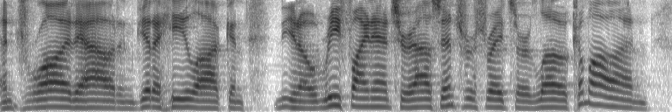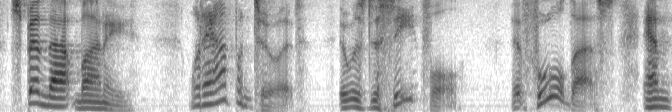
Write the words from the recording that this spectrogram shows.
and draw it out and get a HELOC and you know refinance your house. Interest rates are low. Come on, spend that money. What happened to it? It was deceitful. It fooled us. And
